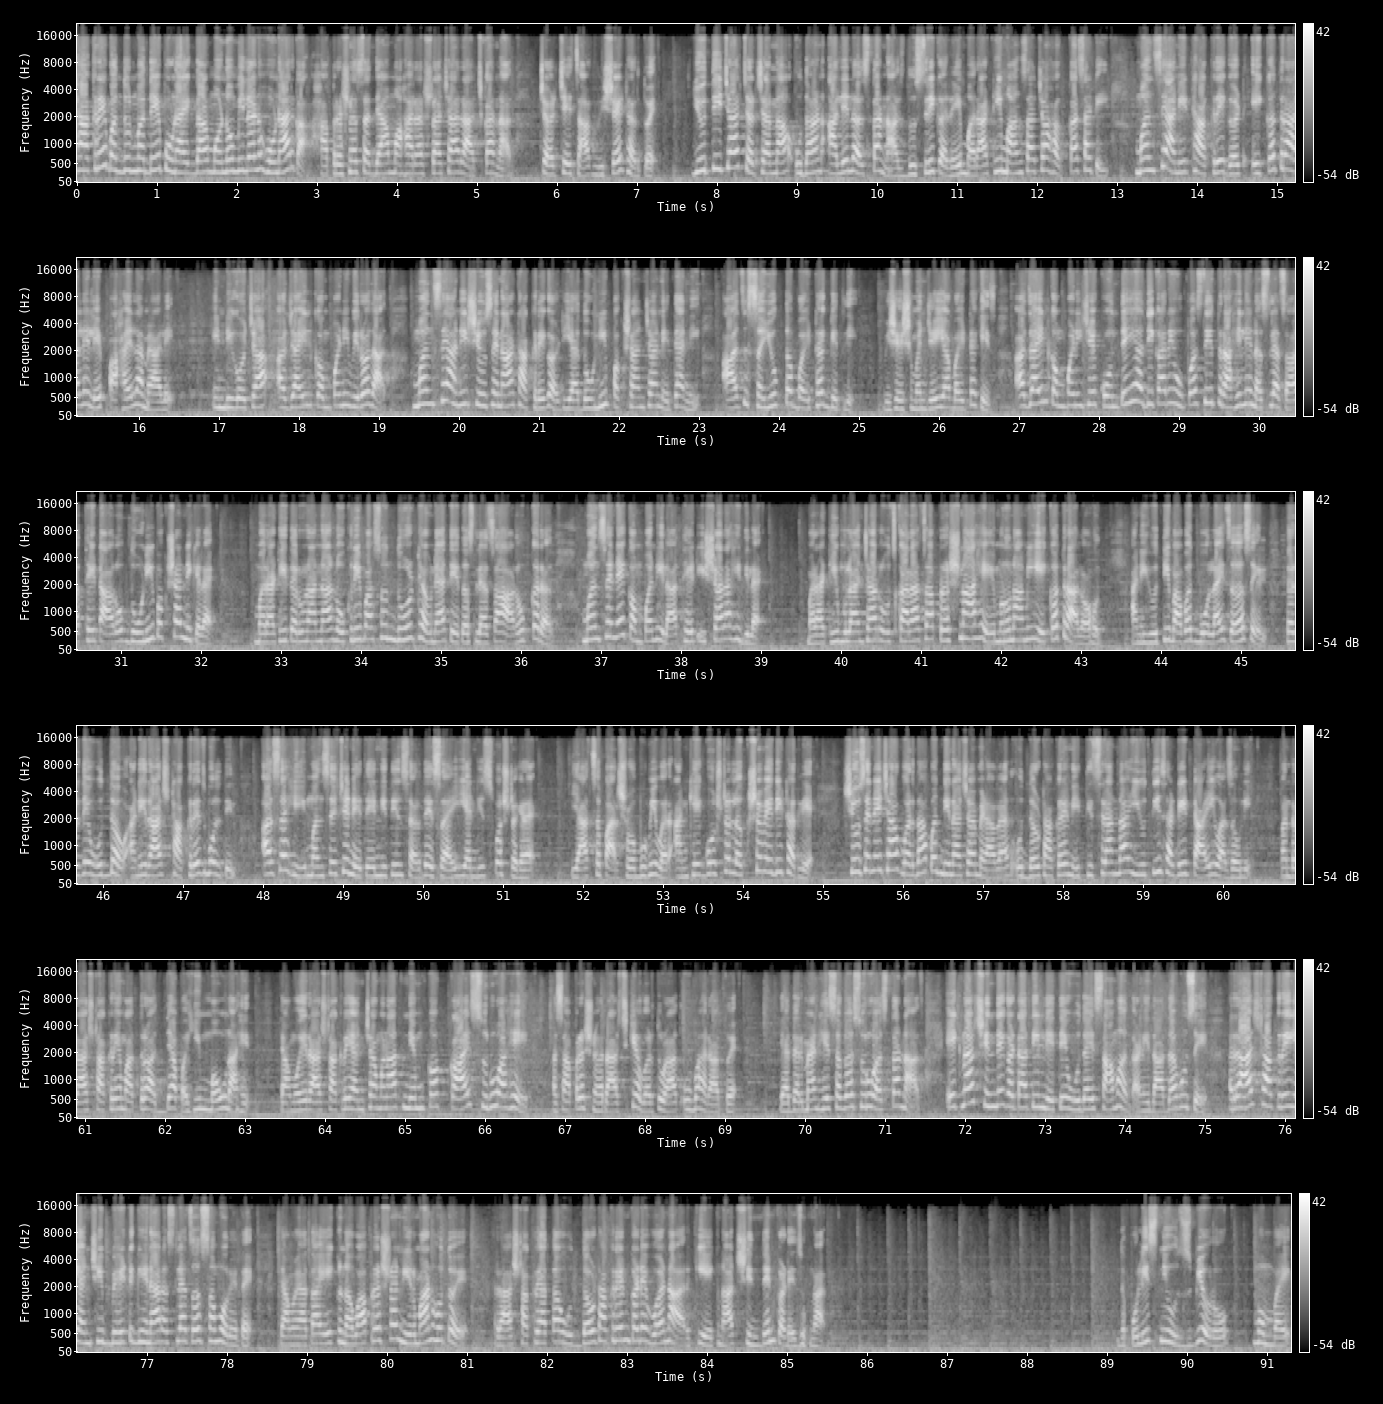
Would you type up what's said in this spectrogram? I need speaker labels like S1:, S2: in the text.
S1: ठाकरे बंधूंमध्ये पुन्हा एकदा मनोमिलन होणार का? हा प्रश्न सध्या महाराष्ट्राच्या राजकारणात चर्चेचा विषय ठरतोय. युतीच्या चर्चांना उधाण आलेलं असतानाच दुसरीकडे मराठी माणसाच्या हक्कासाठी मनसे आणि ठाकरे गट एकत्र आलेले पाहायला मिळाले. इंडिगोच्या अजाईल कंपनी विरोधात मनसे आणि शिवसेना ठाकरे गट या दोन्ही पक्षांच्या नेत्यांनी आज संयुक्त बैठक घेतली. विशेष म्हणजे या बैठकीस अजाईल कंपनीचे कोणतेही अधिकारी उपस्थित राहिले नसल्याचा थेट आरोप दोन्ही पक्षांनी केलाय. मराठी तरुणांना नोकरीपासून दूर ठेवण्यात येत असल्याचा आरोप करत मनसेने कंपनीला थेट इशाराही दिलाय. मराठी मुलांच्या रोजगाराचा प्रश्न आहे म्हणून आम्ही एकत्र आलो आहोत आणि युतीबाबत बोलायचं असेल तर ते उद्धव आणि राज ठाकरेच बोलतील असंही मनसेचे नेते नितीन सरदेसाई यांनी स्पष्ट केलंय. याच पार्श्वभूमीवर आणखी एक गोष्ट लक्षवेधी ठरली आहे शिवसेनेच्या वर्धापन दिनाच्या मेळाव्यात उद्धव ठाकरेंनी तिसऱ्यांदा युतीसाठी टाळी वाजवली. पण राज ठाकरे मात्र अद्यापही मौन आहेत. त्यामुळे राज ठाकरे यांच्या मनात नेमकं काय सुरू आहे असा प्रश्न राजकीय वर्तुळात उभा राहतोय. या दरम्यान हे सगळं सुरू असतानाच एकनाथ शिंदे गटातील नेते उदय सामंत आणि दादा भुसे राज ठाकरे यांची भेट घेणार असल्याचं समोर येत आहे त्यामुळे आता एक नवा प्रश्न निर्माण होतोय राज ठाकरे आता उद्धव ठाकरेंकडे वळणार की एकनाथ शिंदेकडे झुकणार? The police news bureau Mumbai.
